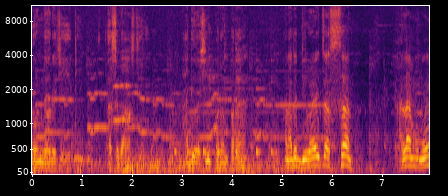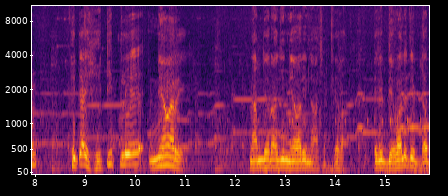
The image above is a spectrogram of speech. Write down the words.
गोंडगावऱ्याची हेटी. असं गाव असते. आदिवासी परंपरा. आणि आता दिवाळीचा सण आला म्हणून हे त्या हेटीतले नेवारे नामदेवरावजी नेवारी नावाचे. तेव्हा त्याचे देवाला ते डब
